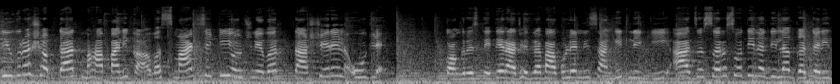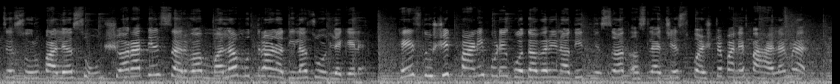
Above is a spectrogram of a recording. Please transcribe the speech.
तीव्र शब्दात महापालिका व स्मार्ट सिटी योजनेवर ताशेरेल ओढले. काँग्रेस नेते राजेंद्र बागुल यांनी सांगितले की आज सरस्वती नदीला गटरीचे स्वरूप आले असून शहरातील सर्व मलमूत्र नदीला जोडले गेले. हेच दूषित पाणी पुढे गोदावरी नदीत मिसळत असल्याचे स्पष्टपणे पाहायला मिळाले.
